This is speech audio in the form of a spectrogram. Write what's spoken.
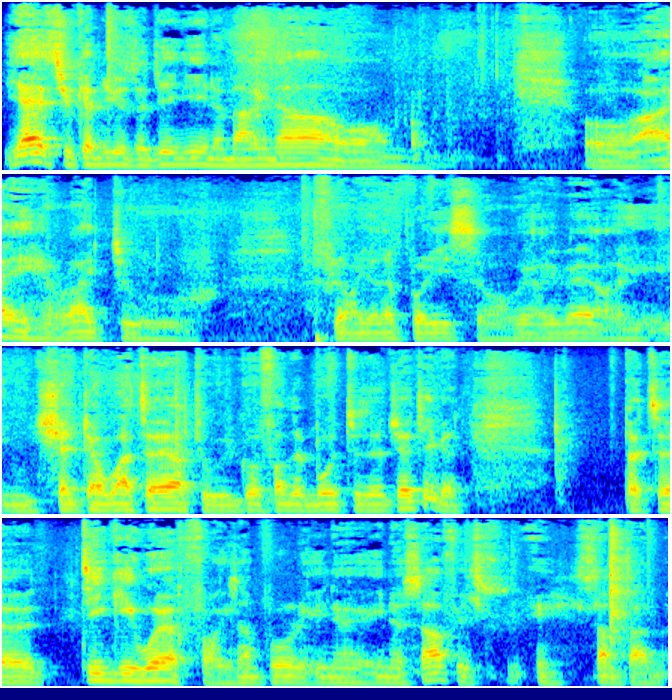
yes, you can use the dinghy in a marina, or or I ride to Florianopolis or wherever in shelter water to go from the boat to the jetty. But but uh, dinghy work, for example, in a in a south is sometimes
